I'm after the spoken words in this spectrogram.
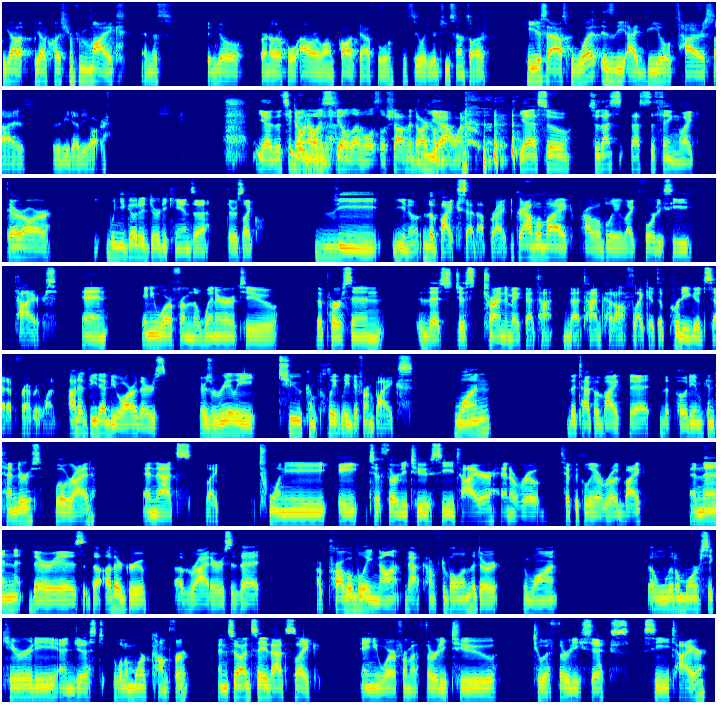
we got a, we got a question from Mike, and this could go for another whole hour long podcast. But we'll, we'll see what your two cents are. He just asked, "What is the ideal tire size for the BWR?" Yeah, that's a Don't good know one. the skill level, so shot in the dark yeah. on that one. yeah, so so that's that's the thing. Like there are when you go to Dirty Kanza, there's like the you know the bike setup, right? Gravel bike, probably like 40c tires, and anywhere from the winner to the person that's just trying to make that time that time cut off. Like it's a pretty good setup for everyone. Out at BWR, there's there's really two completely different bikes. One, the type of bike that the podium contenders will ride, and that's like 28 to 32 C tire and a road, typically a road bike. And then there is the other group of riders that are probably not that comfortable in the dirt, want a little more security and just a little more comfort. And so I'd say that's like anywhere from a 32 to a 36 C tire.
